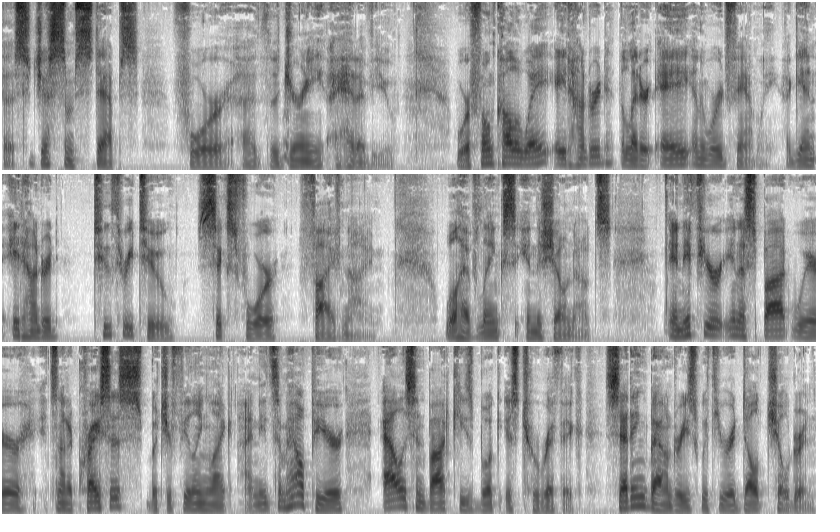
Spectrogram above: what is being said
uh, suggest some steps for uh, the journey ahead of you. We're a phone call away, 800, the letter A, and the word family. Again, 800 232 6459. We'll have links in the show notes. And if you're in a spot where it's not a crisis, but you're feeling like, I need some help here, Allison Bottke's book is terrific Setting Boundaries with Your Adult Children.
